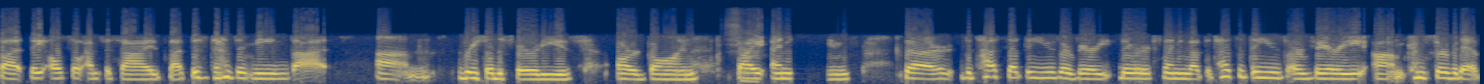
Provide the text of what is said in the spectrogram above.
But they also emphasize that this doesn't mean that um, racial disparities are gone by any means. The, the tests that they use are very, they were explaining that the tests that they use are very um, conservative.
